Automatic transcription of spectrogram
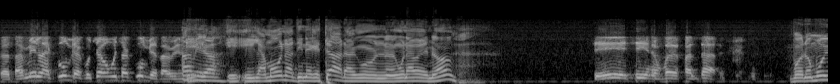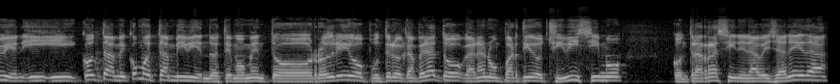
Pero también la cumbia, escuchamos mucha cumbia también. Ah, mira. Y, y la mona tiene que estar algún- alguna vez, ¿no? Sí, sí, no puede faltar. Bueno, muy bien. Y, y contame, ¿cómo están viviendo este momento, Rodrigo, puntero del campeonato? Ganaron un partido chivísimo contra Racing en Avellaneda.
